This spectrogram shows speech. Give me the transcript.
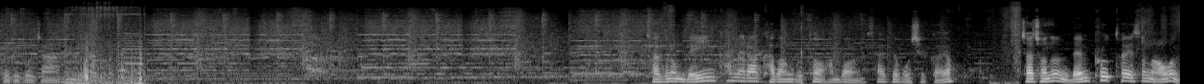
드리고자 합니다. 자, 그럼 메인 카메라 가방부터 한번 살펴보실까요? 자, 저는 맨프로터에서 나온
